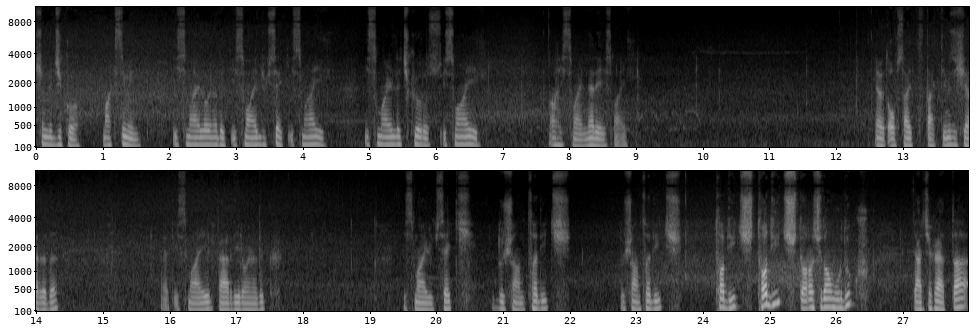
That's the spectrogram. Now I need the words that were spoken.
Şimdi Ciku, Maximin. İsmail oynadık. İsmail yüksek. İsmail. İsmail'le çıkıyoruz. İsmail. Ah İsmail. Nereye İsmail? Evet offside taktiğimiz işe yaradı. Evet İsmail Ferdi ile oynadık. İsmail Yüksek, Dušan Tadić, Dušan Tadić, Tadić, Tadić dar açıdan vurduk. Gerçek hayatta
